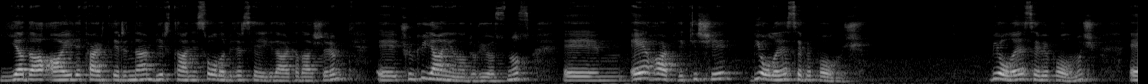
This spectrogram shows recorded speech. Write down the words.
ya da aile fertlerinden bir tanesi olabilir sevgili arkadaşlarım. E, çünkü yan yana duruyorsunuz. E, e harfli kişi bir olaya sebep olmuş. Bir olaya sebep olmuş. E,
